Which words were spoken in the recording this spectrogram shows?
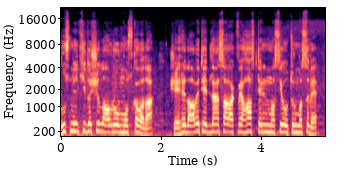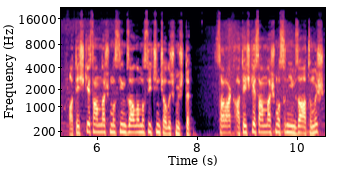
Rus mevkidaşı Lavrov Moskova'da şehre davet edilen Sarak ve Hafter'in masaya oturması ve ateşkes anlaşması imzalaması için çalışmıştı. Sarak ateşkes anlaşmasını imza atmış,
